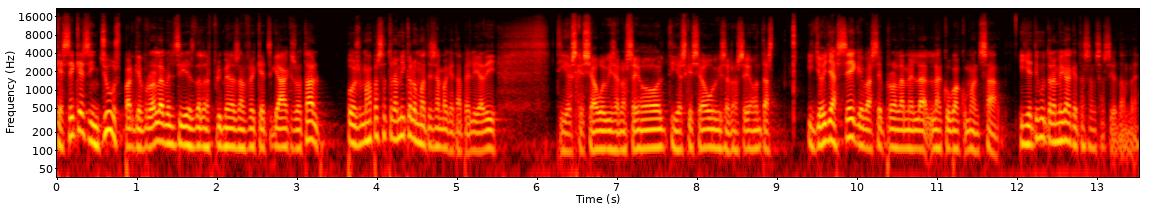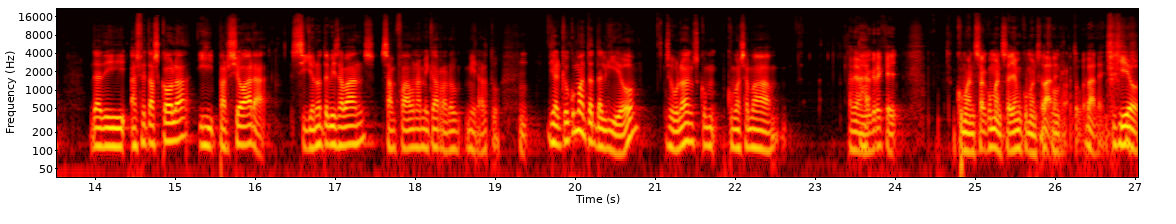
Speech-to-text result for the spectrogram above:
que sé que és injust, perquè probablement sigues de les primeres en fer aquests gags o tal, doncs m'ha passat una mica el mateix amb aquesta pel·li, a dir, tio, és que això ho he vist a no sé on, tio, és que això ho he vist a no sé on, i jo ja sé que va ser probablement la, la que ho va començar, i he tingut una mica aquesta sensació també, de dir, has fet escola i per això ara, si jo no t'he vist abans, se'm fa una mica raro mirar-t'ho. Mm. I el que heu comentat del guió, si voleu ens com comencem a... A veure, jo crec que començar, començar ja hem començat vale, fa un rato. Eh? Vale, guió.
